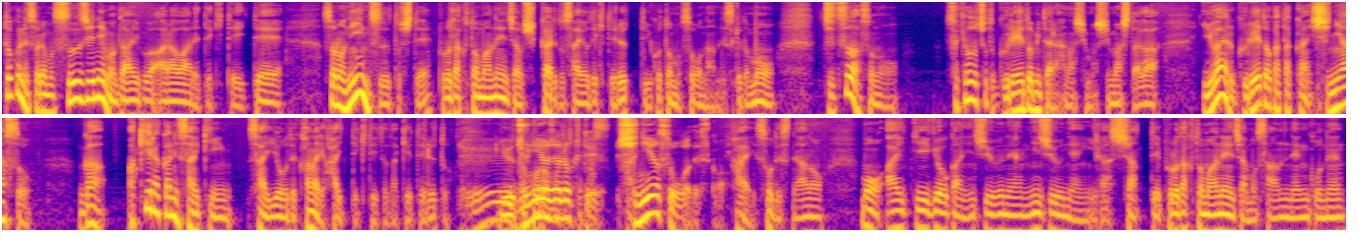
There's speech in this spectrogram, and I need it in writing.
特にそれも数字にもだいぶ現れてきていてその人数としてプロダクトマネージャーをしっかりと採用できてるっていうこともそうなんですけども実はその先ほどちょっとグレードみたいな話もしましたがいわゆるグレードが高いシニア層が明らかに最近採用でかなり入ってきていただけてるというところジュニアじゃなくてシニア層はですか、はいそうですね。あのもう IT 業界に10年20年いらっしゃってプロダクトマネージャーも3年5年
